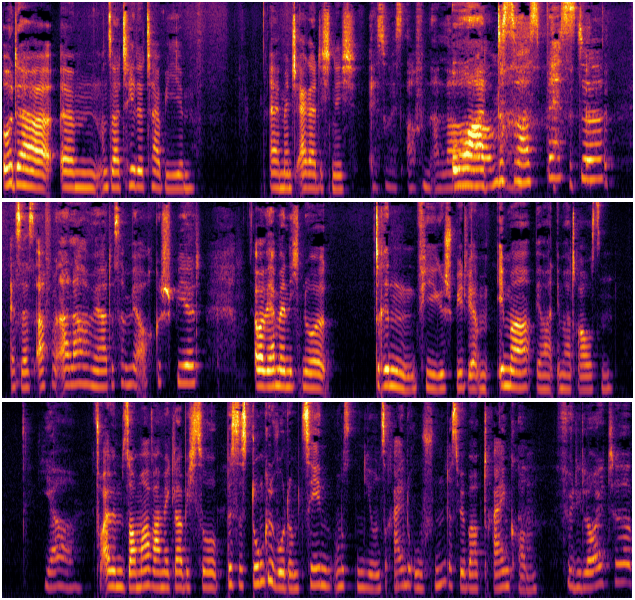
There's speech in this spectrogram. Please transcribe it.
Oder ähm, unser Teletubby. Äh, Mensch, ärger dich nicht. SOS Oh, Affenalarm. das war das Beste. SOS Affenalarm, ja, das haben wir auch gespielt. Aber wir haben ja nicht nur drinnen viel gespielt, wir haben immer, wir waren immer draußen. Ja. Vor allem im Sommer waren wir, glaube ich, so, bis es dunkel wurde, um 10 mussten die uns reinrufen, dass wir überhaupt reinkommen. Für die Leute,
